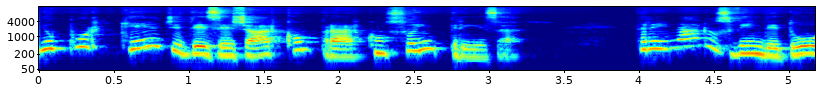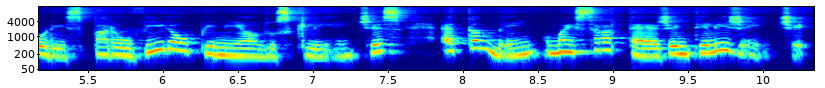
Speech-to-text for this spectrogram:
e o porquê de desejar comprar com sua empresa. Treinar os vendedores para ouvir a opinião dos clientes é também uma estratégia inteligente.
